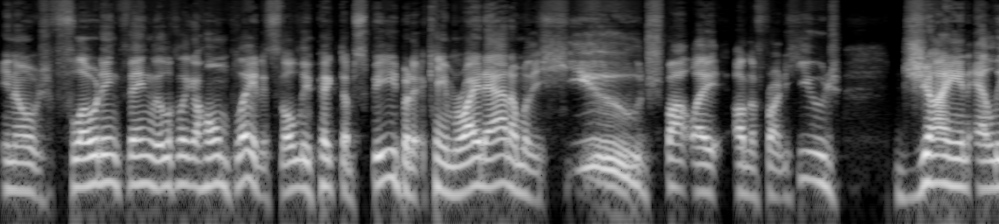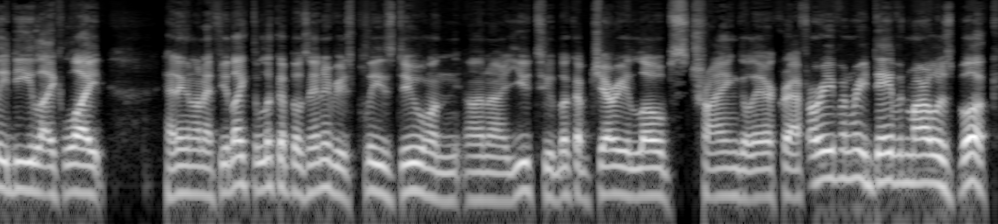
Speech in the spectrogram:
you know, floating thing that looked like a home plate. It slowly picked up speed, but it came right at him with a huge spotlight on the front, huge, giant LED like light heading on. If you'd like to look up those interviews, please do on on uh, YouTube. Look up Jerry Lopes Triangle Aircraft, or even read David Marler's book.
